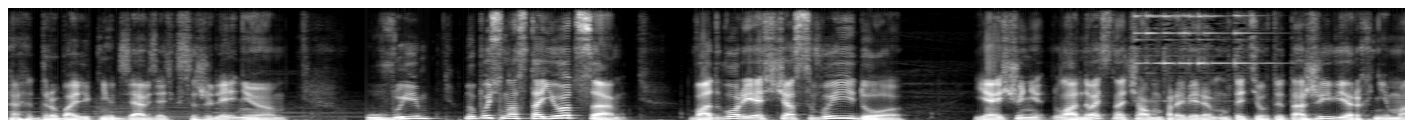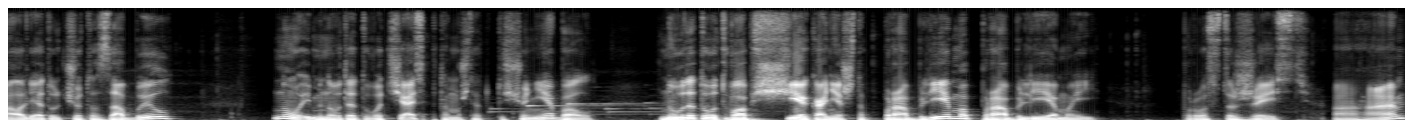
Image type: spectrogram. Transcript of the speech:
Дробовик нельзя взять, к сожалению. Увы. Ну пусть он остается. Во двор я сейчас выйду. Я еще не... Ладно, давайте сначала мы проверим вот эти вот этажи верхние. Мало ли я тут что-то забыл. Ну, именно вот эту вот часть, потому что я тут еще не был. Ну, вот это вот вообще, конечно, проблема проблемой. Просто жесть. Ага.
